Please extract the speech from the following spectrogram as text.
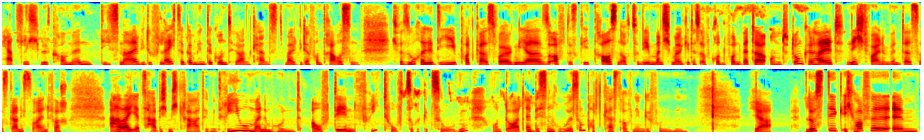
herzlich willkommen. Diesmal, wie du vielleicht sogar im Hintergrund hören kannst, mal wieder von draußen. Ich versuche die Podcast-Folgen ja so oft es geht draußen aufzunehmen. Manchmal geht es aufgrund von Wetter und Dunkelheit nicht. Vor allem im Winter ist das gar nicht so einfach. Aber jetzt habe ich mich gerade mit Rio, meinem Hund, auf den Friedhof zurückgezogen und dort ein bisschen Ruhe zum Podcast aufnehmen gefunden. Ja, lustig. Ich hoffe, ähm,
